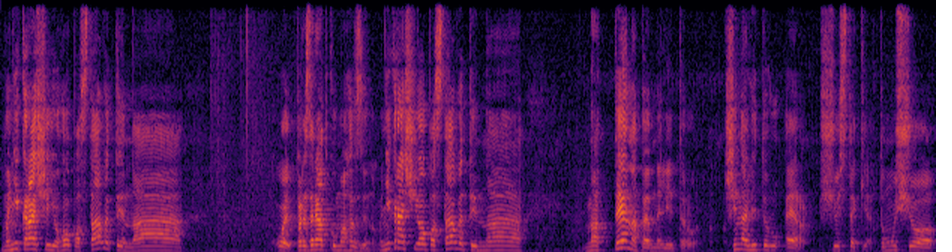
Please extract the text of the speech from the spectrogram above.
Мені краще його поставити на. Ой, перезарядку магазину. Мені краще його поставити на. На Т, напевне, літеру. Чи на літеру R. Щось таке. Тому що.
